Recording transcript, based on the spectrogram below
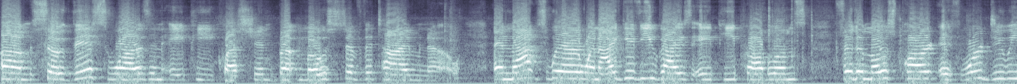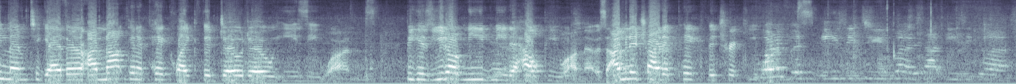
Um, so this was an AP question, but most of the time, no. And that's where when I give you guys AP problems, for the most part, if we're doing them together, I'm not going to pick like the dodo easy ones because you don't need me to help you on those. I'm going to try to pick the tricky What ones. What if it's easy to you, but it's not easy to us?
